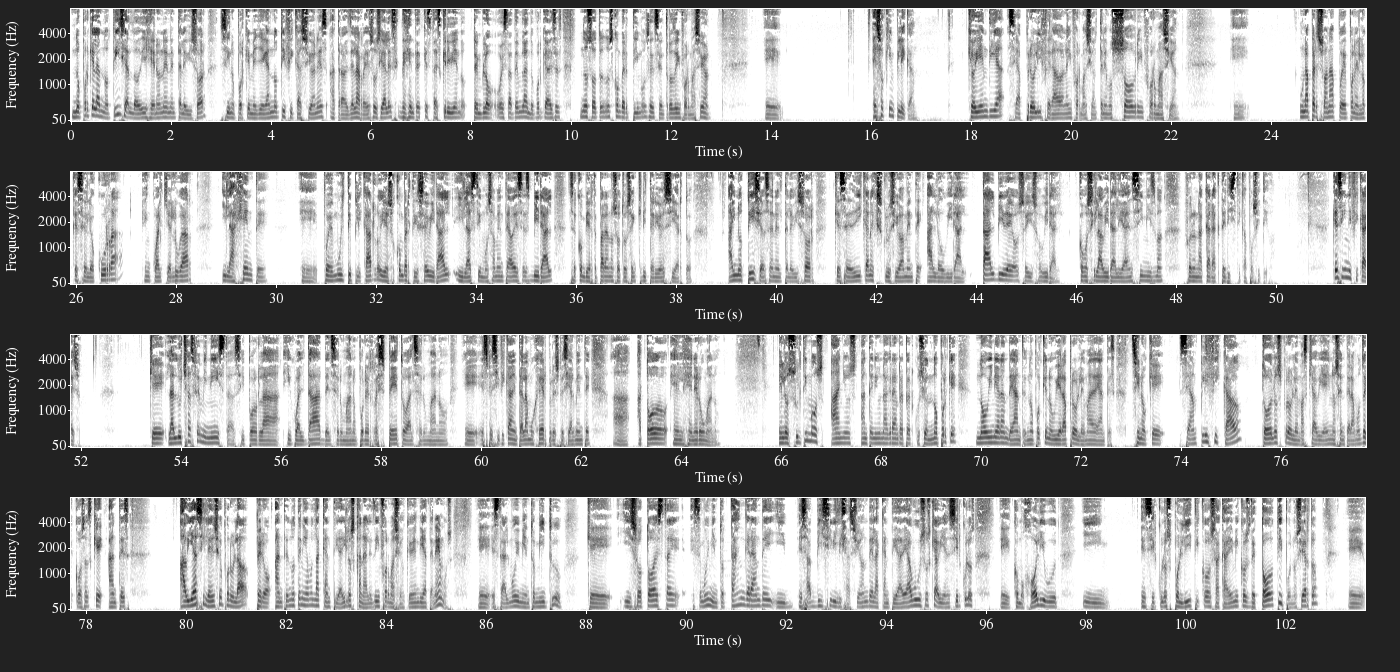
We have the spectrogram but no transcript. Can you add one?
no porque las noticias lo dijeron en el televisor, sino porque me llegan notificaciones a través de las redes sociales de gente que está escribiendo tembló o está temblando, porque a veces nosotros nos convertimos en centros de información. Eh, ¿Eso qué implica? Que hoy en día se ha proliferado la información, tenemos sobreinformación. Eh, una persona puede poner lo que se le ocurra en cualquier lugar y la gente eh, puede multiplicarlo y eso convertirse viral y lastimosamente a veces viral se convierte para nosotros en criterio desierto. Hay noticias en el televisor que se dedican exclusivamente a lo viral. Tal video se hizo viral, como si la viralidad en sí misma fuera una característica positiva. ¿Qué significa eso? Que las luchas feministas y por la igualdad del ser humano, por el respeto al ser humano, eh, específicamente a la mujer, pero especialmente a, a todo el género humano, en los últimos años han tenido una gran repercusión, no porque no vinieran de antes, no porque no hubiera problema de antes, sino que se ha amplificado todos los problemas que había y nos enteramos de cosas que antes había silencio por un lado, pero antes no teníamos la cantidad y los canales de información que hoy en día tenemos. Eh, está el movimiento Me Too, que hizo todo este, este movimiento tan grande y esa visibilización de la cantidad de abusos que había en círculos eh, como Hollywood y en círculos políticos, académicos de todo tipo, ¿no es cierto? Eh,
